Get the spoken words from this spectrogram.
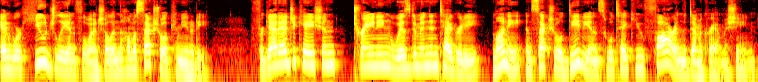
and were hugely influential in the homosexual community. Forget education, training, wisdom, and integrity. Money and sexual deviance will take you far in the Democrat machine.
